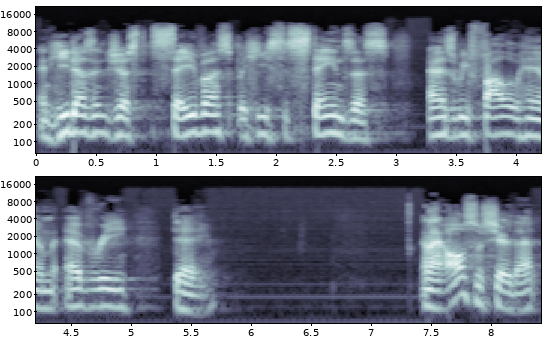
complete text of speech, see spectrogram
And He doesn't just save us, but He sustains us as we follow Him every day. And I also share that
